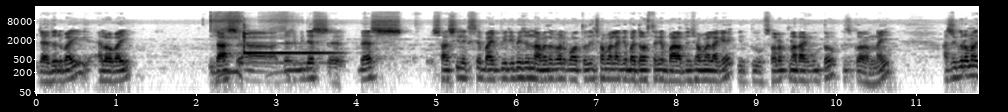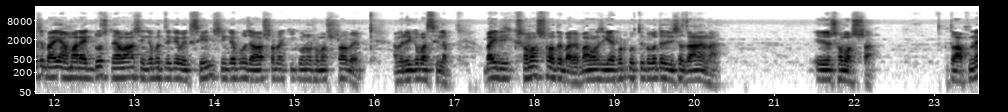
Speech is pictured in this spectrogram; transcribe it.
জাহিদুল ভাই হ্যালো ভাই। দাস দেশ বিদেশ, দেশ শাসি লিখছে বাই পিডিপির জন্য আবেদন করলে কতদিন সময় লাগে? বা দশ থেকে বারো দিন সময় লাগে, কিন্তু সলট না থাকলে তো কিছু করার নাই। আশিকুর রহমান লিখছে, ভাই, আমার এক ডোজ নেওয়া সিঙ্গাপুর থেকে ভ্যাকসিন। সিঙ্গাপুর যাওয়ার সময় কি কোনো সমস্যা হবে? আমি রিকভার ছিলাম ভাই সমস্যা হতে পারে। বাংলাদেশ এয়ারপোর্ট কর্তৃপক্ষ জিনিসটা জানে না। এই সমস্যা। তো আপনি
